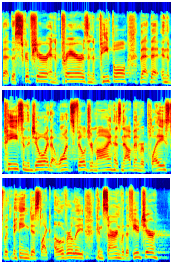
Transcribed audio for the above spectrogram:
That the scripture and the prayers and the people that, that and the peace and the joy that once filled your mind has now been replaced with being just like overly concerned with the future.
